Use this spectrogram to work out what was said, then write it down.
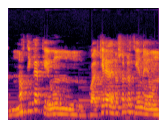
gnóstica que un, cualquiera de nosotros tiene un,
